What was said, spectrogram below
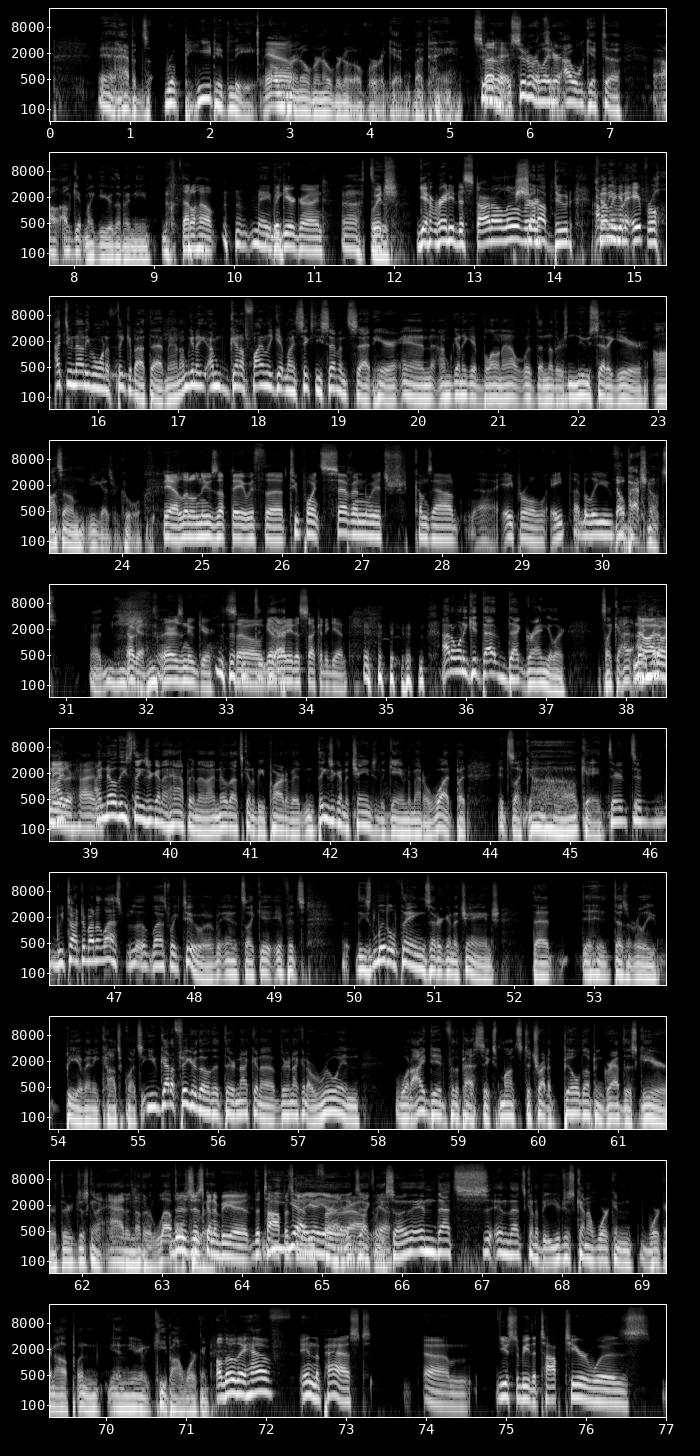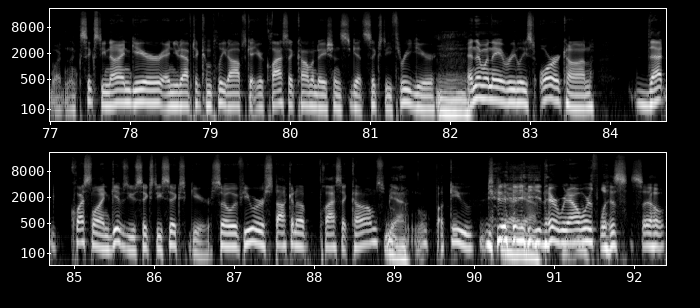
It happens repeatedly Yeah. over and over and over and over again. But hey, sooner, But hey, sooner or later, I will get uh, I'll, I'll get my gear that I need. That'll help. Maybe. The gear grind. Uh. Which get ready to start all over. Shut up, dude. I don't Coming even- in April. I do not even want to think about that, man. I'm gonna I'm gonna finally get my 67 set here, and I'm gonna get blown out with another new set of gear. Awesome, you guys are cool. Yeah, a little news update with uh, 2.7, which comes out uh, April 8th, I believe. No patch notes. Uh, Okay, there's new gear. So get Yeah. ready to suck it again. I don't want to get that that granular. It's like I, No, I know- don't either. I, I- I know these things are going to happen, and I know that's going to be part of it, and things are going to change in the game no matter what. But it's like, ah, okay. They're, they're- we talked about it last last week too, and it's like if it's these little things that are going to change, that it doesn't really be of any consequence. You got to figure though that they're not gonna they're not gonna ruin. What I did for the past six months to try to build up and grab this gear, they're just going to add another level. There's just going to be a the top is yeah, going to be yeah, further yeah, out. exactly. Yeah. So and that's and that's going to be you're just kind of working working up and and you're going to keep on working. Although they have in the past, um, used to be the top tier was what like 69 gear, and you'd have to complete ops, get your classic commendations to get 63 gear, Mm-hmm. and then when they released Oricon. That quest line gives you 66 gear. So if you were stocking up classic comms, Yeah. well, fuck you. yeah. They're now worthless. So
